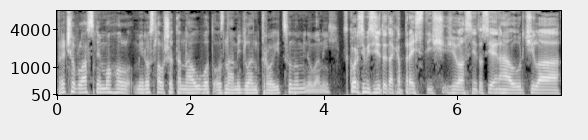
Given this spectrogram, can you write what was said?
Prečo vlastne mohol Miroslav Šata na úvod oznámiť len trojicu nominovaných? Skôr si myslím, že to je taká prestíž, že vlastne to si NHL určila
